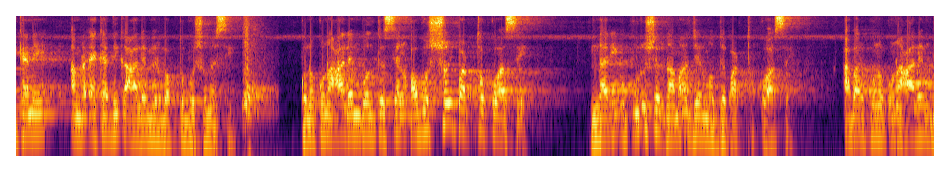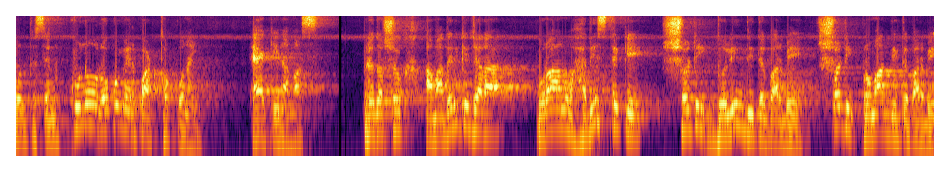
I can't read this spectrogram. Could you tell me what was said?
এখানে আমরা একাধিক আলেমের বক্তব্য শুনেছি। কোন কোন আলেম বলতেছেন, অবশ্যই পার্থক্য আছে। নারী ও পুরুষের নামাজের মধ্যে পার্থক্য আছে। আবার কোন কোন আলেম বলতেছেন, কোনো রকমের পার্থক্য নাই, একই নামাজ। প্রিয় দর্শক, আমাদেরকে যারা কোরআন ও হাদিস থেকে সঠিক দলিল দিতে পারবে, সঠিক প্রমাণ দিতে পারবে,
